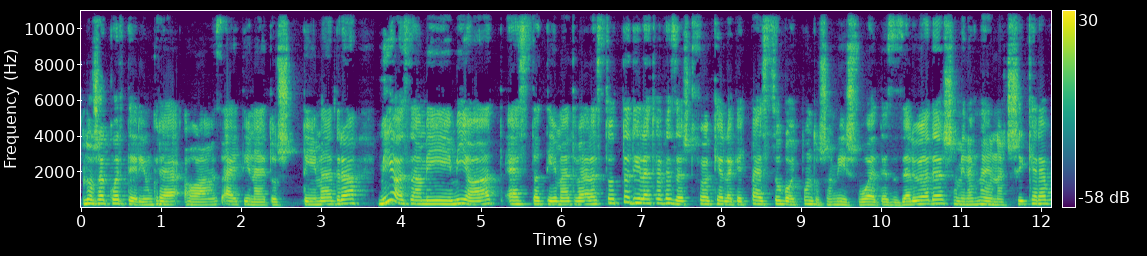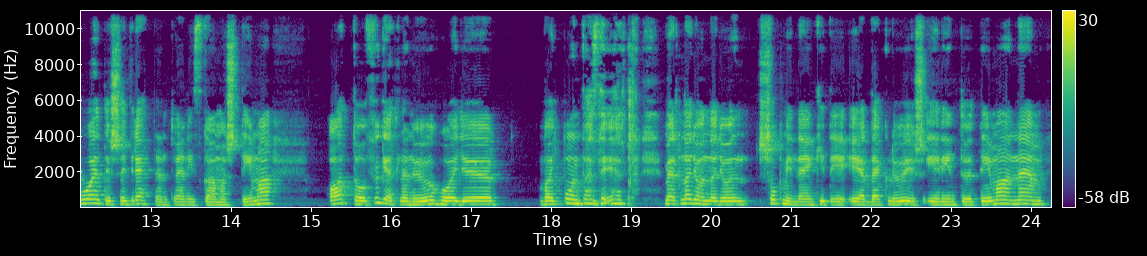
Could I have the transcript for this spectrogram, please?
Nos, akkor térjünk rá az IT Night-os témádra. Mi az, ami miatt ezt a témát választottad, illetve vezest föl kérlek egy pár szóba, hogy pontosan mi is volt ez az előadás, aminek nagyon nagy sikere volt, és egy rettentően izgalmas téma, attól függetlenül, hogy vagy pont azért, mert nagyon-nagyon sok mindenkit érdeklő és érintő téma, nem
